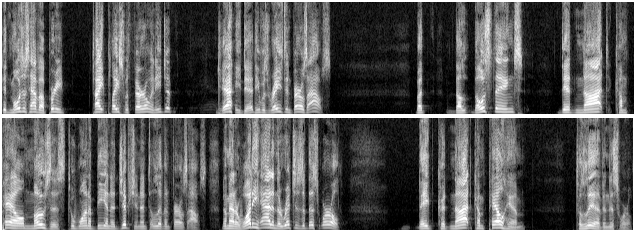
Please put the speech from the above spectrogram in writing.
did Moses have a pretty tight place with Pharaoh in Egypt? Yeah, he did. He was raised in Pharaoh's house. But the, those things did not compel Moses to want to be an Egyptian and to live in Pharaoh's house. No matter what he had in the riches of this world, they could not compel him to live in this world.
